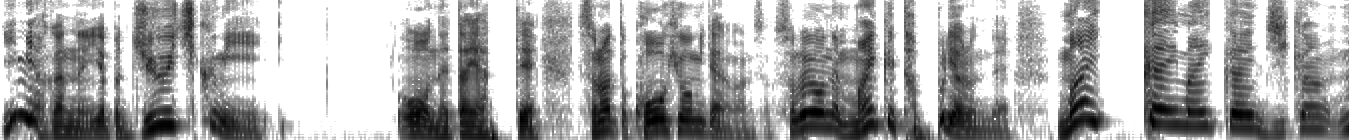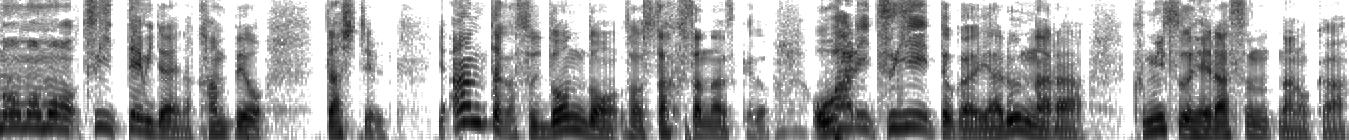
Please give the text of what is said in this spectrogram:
意味わかんない。やっぱ11組をネタやって、その後好評みたいなのがあるんですよ。それをね、毎回たっぷりやるんで、毎回毎回時間、もうもうもう、次行ってみたいなカンペを出してる。いや、あんたがそれどんどん、そう、スタッフさんなんですけど、終わり、次とかやるんなら、組数減らすなのか、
